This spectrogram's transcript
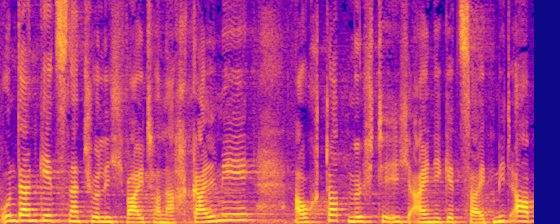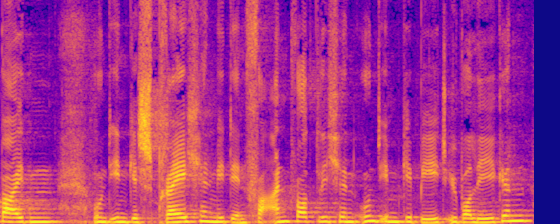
Und dann geht es natürlich weiter nach Galmi. Auch dort möchte ich einige Zeit mitarbeiten und in Gesprächen mit den Verantwortlichen und im Gebet überlegen,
